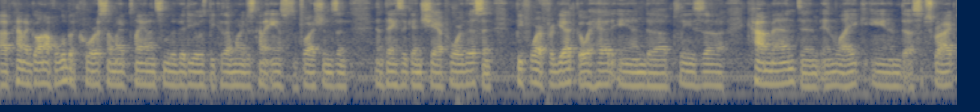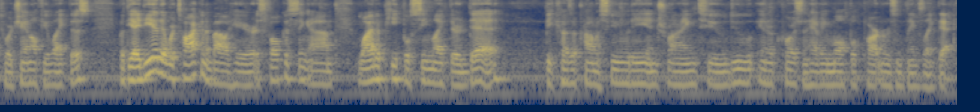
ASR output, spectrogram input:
I've kind of gone off a little bit of course on my plan on some of the videos because I want to just kind of answer some questions and, and thanks again, for this. And before I forget, go ahead and uh, please uh, comment and, and like and uh, subscribe to our channel if you like this. But the idea that we're talking about here is focusing on why do people seem like they're dead because of promiscuity and trying to do intercourse and having multiple partners and things like that.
